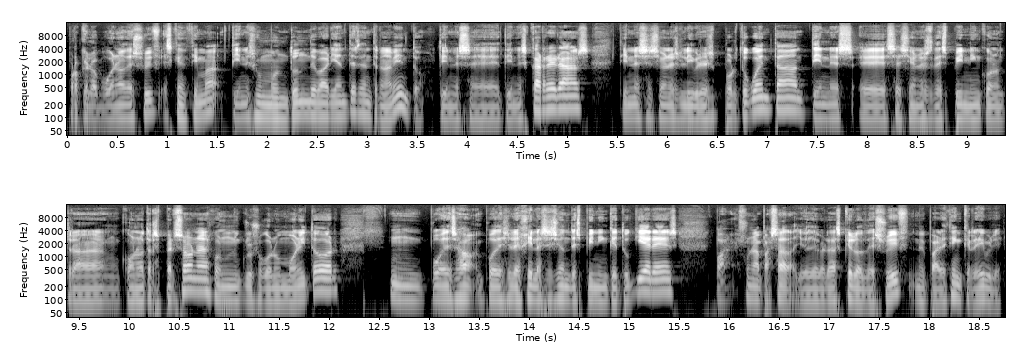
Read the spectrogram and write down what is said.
porque lo bueno de Swift es que encima tienes un montón de variantes de entrenamiento. Tienes, eh, tienes carreras, tienes sesiones libres por tu cuenta, tienes eh, sesiones de spinning con, otra, con otras personas, con, incluso con un monitor. Mm, puedes, puedes elegir la sesión de spinning que tú quieres. es una pasada. Yo de verdad es que lo de Swift me parece increíble.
